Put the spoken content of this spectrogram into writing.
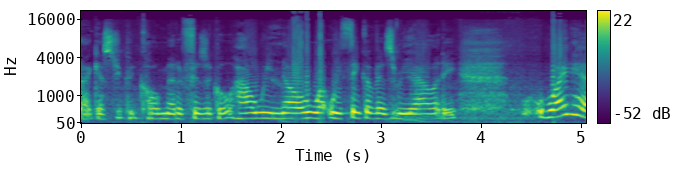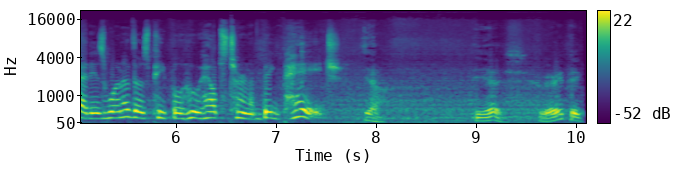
I guess you could call metaphysical, how we know what we think of as reality. Whitehead is one of those people who helps turn a big page. Yeah, he is very big.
